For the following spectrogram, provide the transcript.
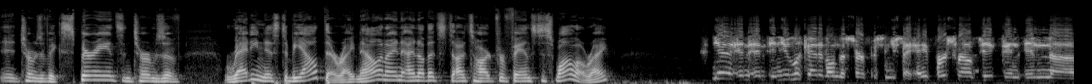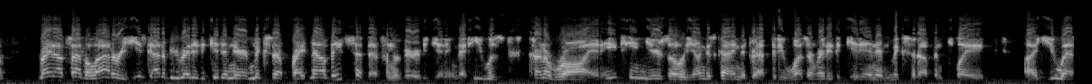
in terms of experience, in terms of readiness to be out there right now. And I, I know that's that's hard for fans to swallow, right? Yeah, and, and, and you look at it on the surface and you say, hey, first round pick in, in uh, right outside the lottery, he's got to be ready to get in there and mix it up right now. They said that from the very beginning, that he was kind of raw at 18 years old, youngest guy in the draft, that he wasn't ready to get in and mix it up and play uh, U.S.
